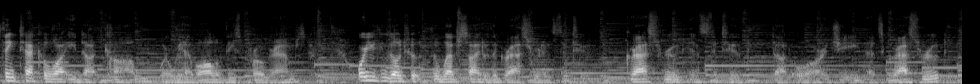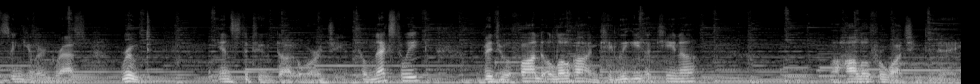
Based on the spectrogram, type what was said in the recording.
thinktechhawaii.com, where we have all of these programs, or you can go to the website of the Grassroot Institute, grassrootinstitute.org. That's grassroot, singular, grassrootinstitute.org. Until next week, you fond aloha. I'm Keli'i Akina. Mahalo for watching today.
